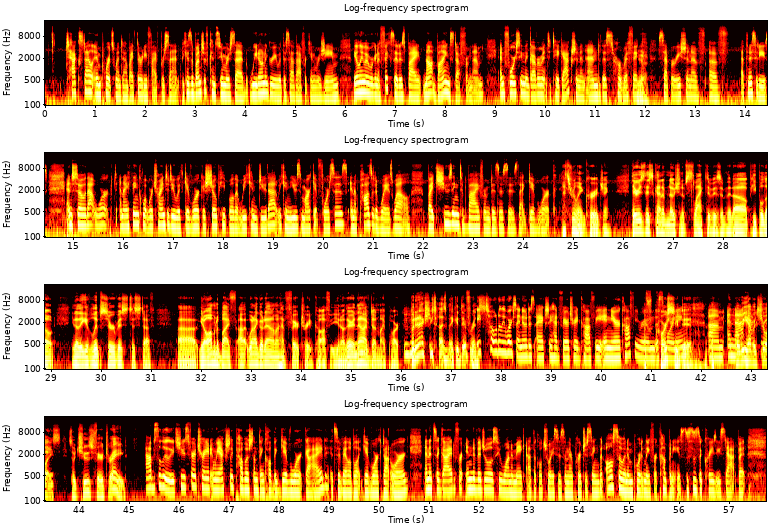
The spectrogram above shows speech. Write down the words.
textile imports went down by 35% because a bunch of consumers said, We don't agree with the South African regime. The only way we're going to fix it is by not buying stuff from them and forcing the government to take action and end this horrific Yeah. separation of, of ethnicities. And so that worked. And I think what we're trying to do with Give Work is show people that we can do that. We can use market forces in a positive way as well by choosing to buy from businesses that give work. That's really encouraging. There is this kind of notion of slacktivism that oh, people don't, you know, they give lip service to stuff. Uh, you know, I'm going to buy uh, when I go down. I'm going to have fair trade coffee. You know, there now I've done my part, but it actually does make a difference. Mm-hmm. It totally works. I noticed I actually had fair trade coffee in your coffee room of this course morning. you did. Um, and but we have actually- a choice, so choose fair trade. Absolutely. Choose fair trade. And we actually publish something called the Give Work Guide. It's available at givework.org. And it's a guide for individuals who want to make ethical choices in their purchasing, but also and importantly for companies. This is a crazy stat, but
